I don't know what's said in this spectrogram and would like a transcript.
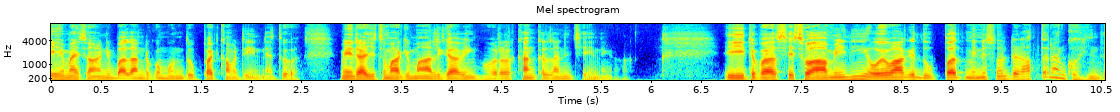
එහෙමයි ස්වාමීනි බලන්නකො මුන් දුප්පත් කමට ඉන්නේ නැතුව මේ රජතුමාගේ මාලිගාවෙන් හොරකම් කළානේ චේන් එක. ඊට පස්සේ ස්වාමීනි ඔය වාගේ දුප්පත් මිනිසුන්ට රත්තරන් කොහින්ද?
